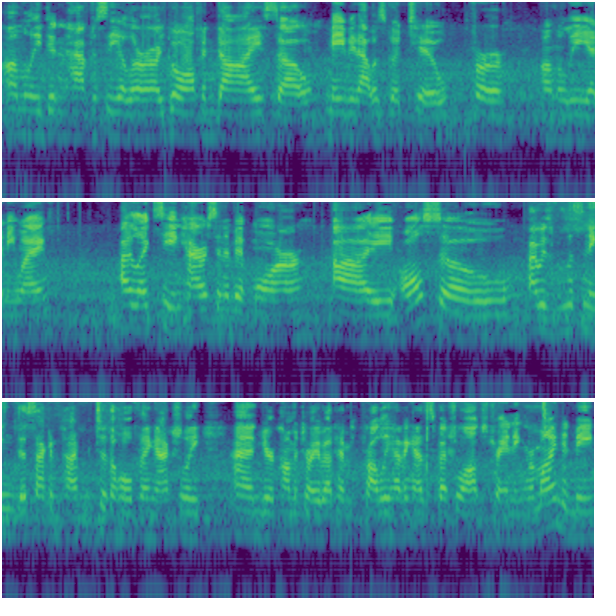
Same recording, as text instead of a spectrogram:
Amelie didn't have to see Allura go off and die, so maybe that was good too for Amelie anyway. I like seeing Harrison a bit more. I also I was listening the second time to the whole thing actually, and your commentary about him probably having had special ops training reminded me.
